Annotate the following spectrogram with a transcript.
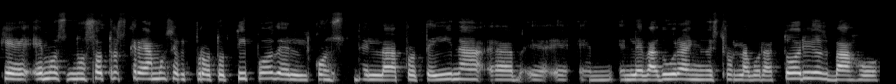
que hemos, nosotros creamos el prototipo de la proteína eh, eh, en, levadura en nuestros laboratorios bajo,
